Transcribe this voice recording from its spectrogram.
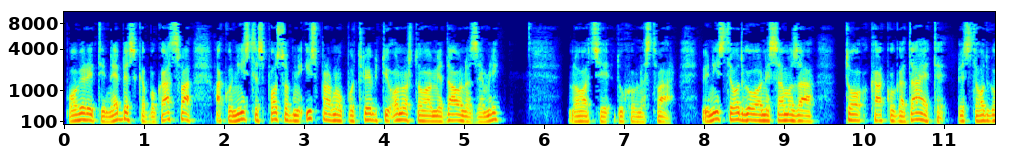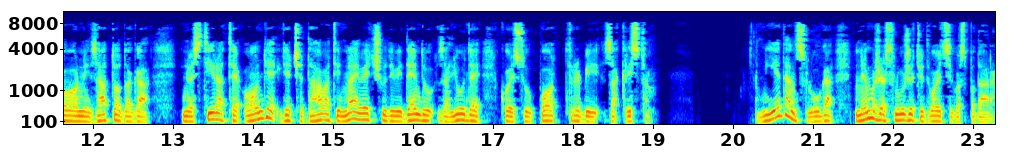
povjeriti nebeska bogatstva ako niste sposobni ispravno upotrijebiti ono što vam je dao na zemlji? Novac je duhovna stvar. Vi niste odgovorni samo za to kako ga dajete, već ste odgovorni za to da ga investirate ondje gdje će davati najveću dividendu za ljude koji su u potrebi za Kristom. Nijedan sluga ne može služiti dvojici gospodara.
